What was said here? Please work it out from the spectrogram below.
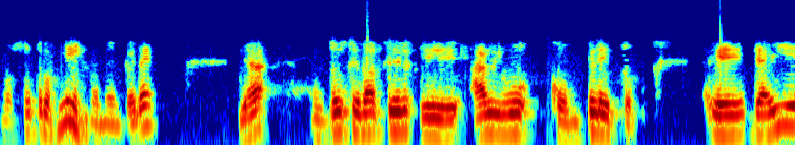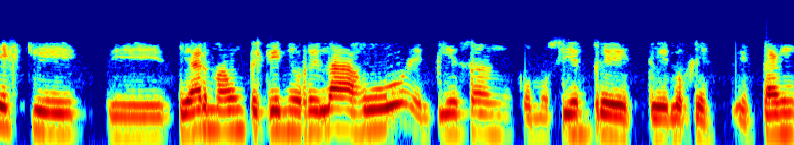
nosotros mismos, ¿me entendés? ¿Ya? Entonces va a ser eh, algo completo. Eh, de ahí es que eh, se arma un pequeño relajo, empiezan como siempre este, los que están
